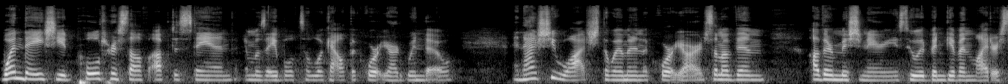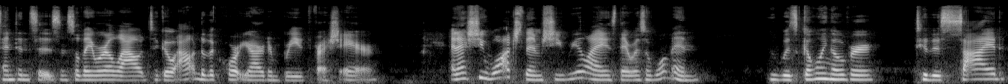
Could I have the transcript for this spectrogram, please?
One day she had pulled herself up to stand and was able to look out the courtyard window. And as she watched the women in the courtyard, some of them other missionaries who had been given lighter sentences, and so they were allowed to go out into the courtyard and breathe fresh air. And as she watched them, she realized there was a woman who was going over to this side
